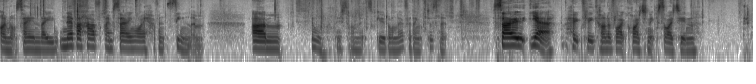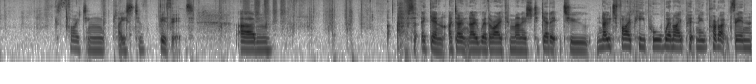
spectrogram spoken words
I'm not saying they never have. I'm saying I haven't seen them. Um, oh, this one looks good on everything, doesn't it? So yeah, hopefully kind of like quite an exciting, exciting place to visit. Um, again, I don't know whether I can manage to get it to notify people when I put new products in.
